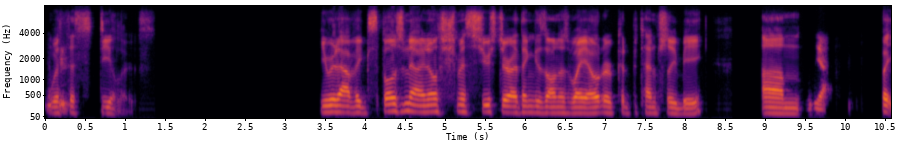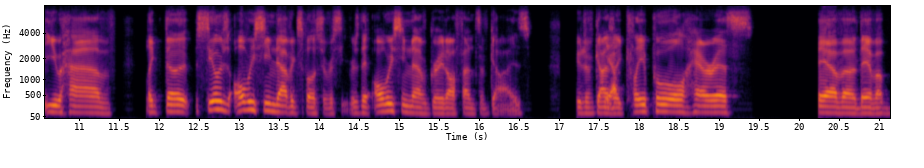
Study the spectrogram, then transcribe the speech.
With the Steelers. You would have explosion. Now I know Smith Schuster I think is on his way out or could potentially be. Um Yeah. but you have like the Steelers always seem to have explosive receivers. They always seem to have great offensive guys. You'd have guys Yep. like Claypool, Harris. They have a they have a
